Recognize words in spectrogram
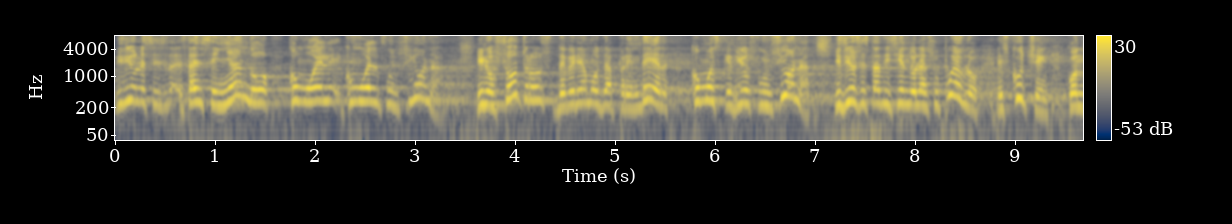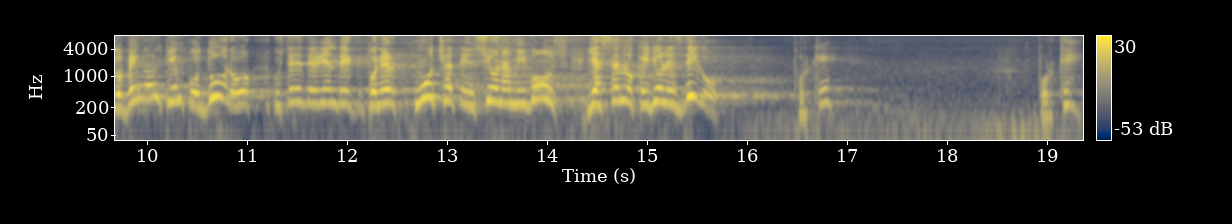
Y Dios les está enseñando cómo Él, cómo él funciona. Y nosotros deberíamos de aprender cómo es que Dios funciona. Y Dios está diciéndole a su pueblo, escuchen, cuando venga un tiempo duro, ustedes deberían de poner mucha atención a mi voz y hacer lo que yo les digo. ¿Por qué? ¿Por qué?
